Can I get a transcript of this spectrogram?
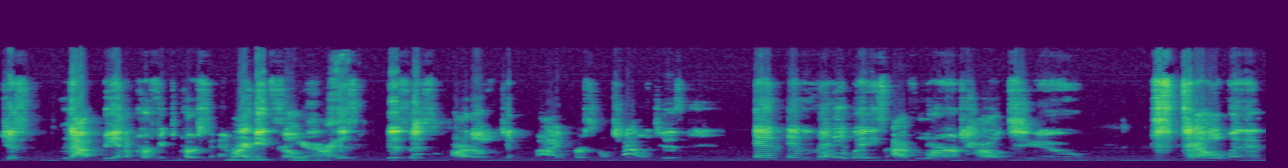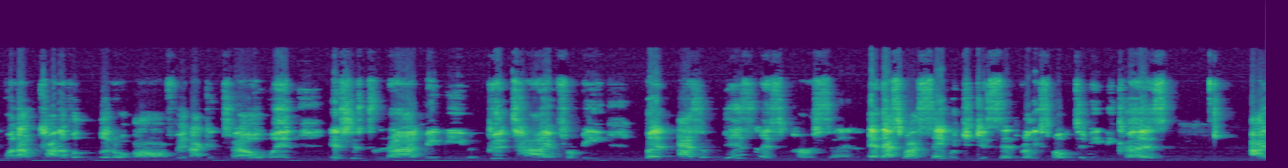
just not being a perfect person, right? Mm-hmm. So yeah. this this is part of just my personal challenges. And in many ways, I've learned how to tell when it, when I'm kind of a little off, and I can tell when it's just not maybe a good time for me. But as a business person, and that's why I say what you just said really spoke to me because I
